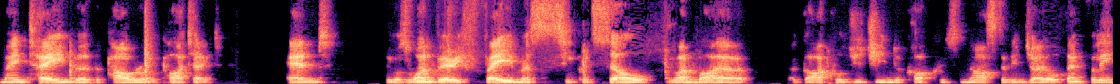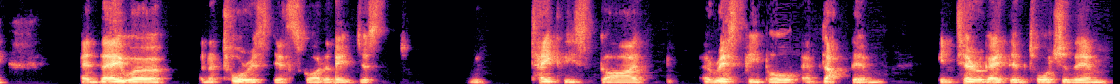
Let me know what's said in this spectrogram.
maintain the, the power of apartheid. And there was one very famous secret cell run by a, a guy called Eugene de Kock, who's now still in jail, thankfully. And they were a notorious death squad, and they just would take these guys, arrest people, abduct them, interrogate them, torture them,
